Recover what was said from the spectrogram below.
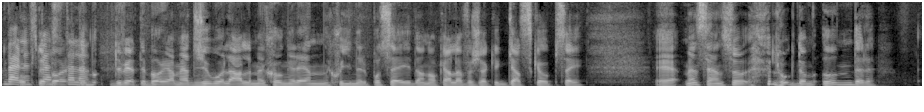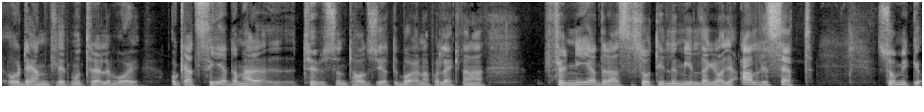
Världens Och det bästa lag. det, Du vet, det börjar med att Joel Alme sjunger En skiner Poseidon och alla försöker gaska upp sig. Eh, men sen så låg de under ordentligt mot Trelleborg. Och att se de här tusentals göteborgarna på läktarna förnedras så till den milda grad. Jag har aldrig sett så mycket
